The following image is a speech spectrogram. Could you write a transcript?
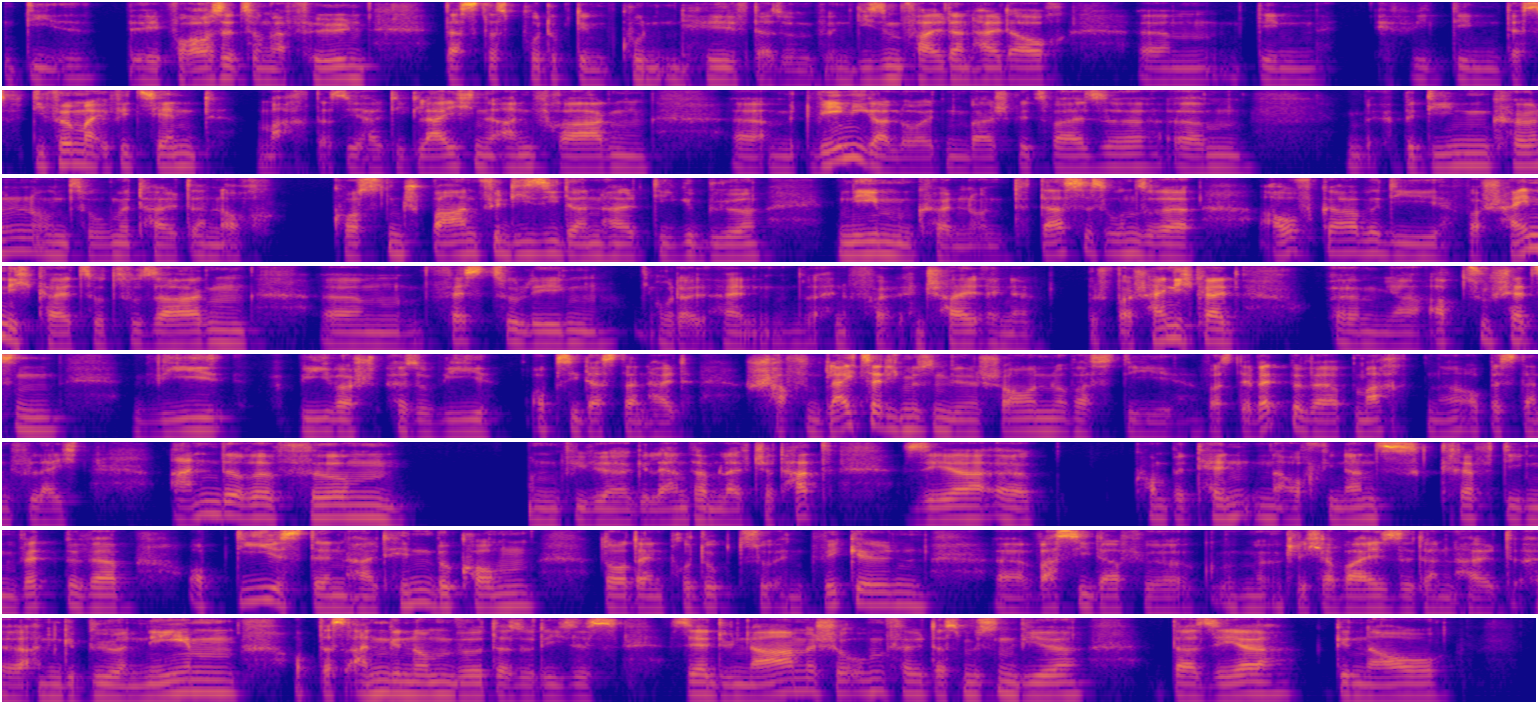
die, die Voraussetzung erfüllen, dass das Produkt dem Kunden hilft. Also in diesem Fall dann halt auch ähm, den den, das die Firma effizient macht, dass sie halt die gleichen Anfragen äh, mit weniger Leuten beispielsweise ähm, bedienen können und somit halt dann auch Kosten sparen, für die sie dann halt die Gebühr nehmen können. Und das ist unsere Aufgabe, die Wahrscheinlichkeit sozusagen ähm, festzulegen oder ein, eine, eine Wahrscheinlichkeit ähm, ja, abzuschätzen, wie wie, also wie, ob sie das dann halt schaffen. Gleichzeitig müssen wir schauen, was, die, was der Wettbewerb macht, ne? ob es dann vielleicht andere Firmen und wie wir gelernt haben, LiveChat hat sehr äh, kompetenten, auch finanzkräftigen Wettbewerb, ob die es denn halt hinbekommen, dort ein Produkt zu entwickeln, äh, was sie dafür möglicherweise dann halt äh, an Gebühren nehmen, ob das angenommen wird. Also dieses sehr dynamische Umfeld, das müssen wir da sehr genau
